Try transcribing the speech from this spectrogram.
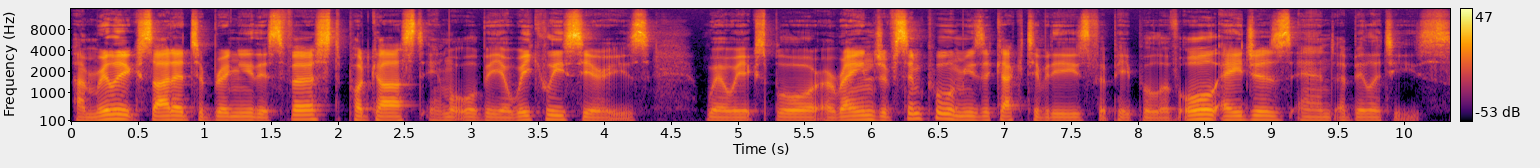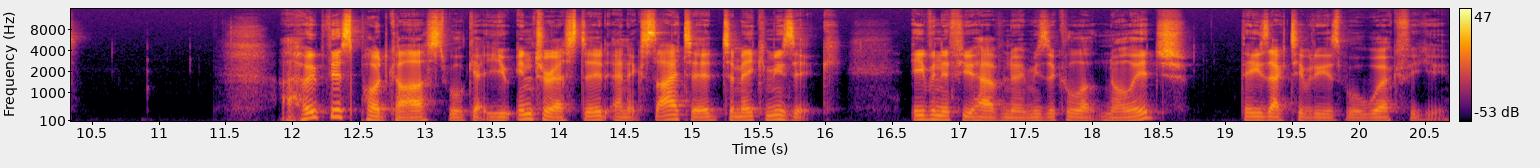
I'm really excited to bring you this first podcast in what will be a weekly series where we explore a range of simple music activities for people of all ages and abilities. I hope this podcast will get you interested and excited to make music. Even if you have no musical knowledge, these activities will work for you.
